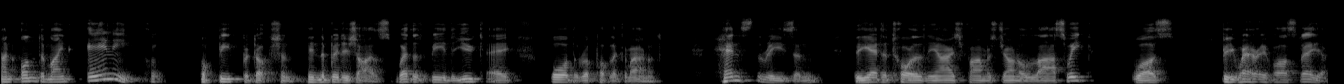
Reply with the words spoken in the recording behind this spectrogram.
and undermine any of beef production in the British Isles, whether it be the UK or the Republic of Ireland. Hence the reason the editorial in the Irish Farmers Journal last week was be wary of Australia.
